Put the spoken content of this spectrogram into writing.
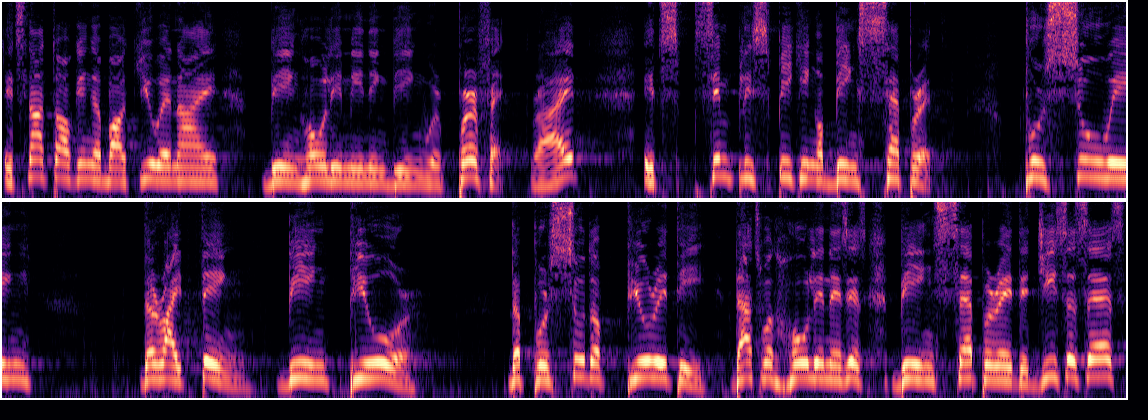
it's not talking about you and I being holy, meaning being we're perfect, right? It's simply speaking of being separate, pursuing the right thing, being pure, the pursuit of purity. That's what holiness is, being separated. Jesus says,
